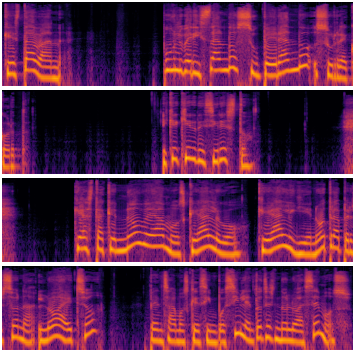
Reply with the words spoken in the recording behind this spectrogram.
que estaban pulverizando, superando su récord. ¿Y qué quiere decir esto? Que hasta que no veamos que algo, que alguien, otra persona lo ha hecho, pensamos que es imposible, entonces no lo hacemos.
